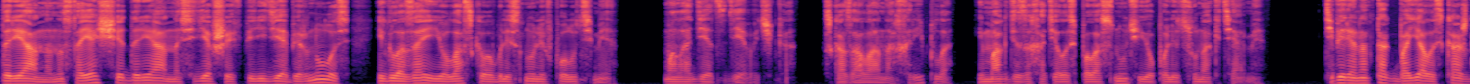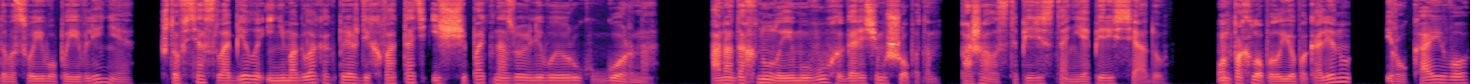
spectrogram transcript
Дарианна, настоящая Дарианна, сидевшая впереди, обернулась, и глаза ее ласково блеснули в полутьме. «Молодец, девочка», — сказала она хрипло и Магде захотелось полоснуть ее по лицу ногтями. Теперь она так боялась каждого своего появления, что вся слабела и не могла, как прежде, хватать и щипать назойливую руку горна. Она дохнула ему в ухо горячим шепотом. «Пожалуйста, перестань, я пересяду». Он похлопал ее по колену, и рука его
